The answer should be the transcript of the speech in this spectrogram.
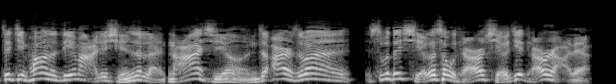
这金胖子爹妈就寻思了，哪行？你这二十万是不是得写个收条、写个借条啥的？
